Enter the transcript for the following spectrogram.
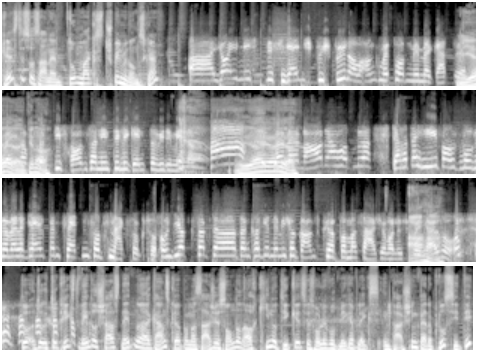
Christi Susanne, du magst spielen mit uns, gell? Äh, ja, ich möchte das Jein-Spiel spielen, aber angemeldet hat mich mein Gatte. Ja, hab genau. Gesagt, die Frauen sind intelligenter wie die Männer. Ja, ja, weil ja. mein Mann, der hat nur, der hat eine Hefe ausgewogen, weil er gleich beim zweiten Satz Nein gesagt hat. Und ich hab gesagt, äh, dann krieg ich nämlich eine Ganzkörpermassage, wenn ich springe. Aha. Also. Du, du, du kriegst, wenn du schaffst, nicht nur eine Ganzkörpermassage, sondern auch Kinotickets fürs Hollywood Megaplex in Pasching bei der Plus City.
